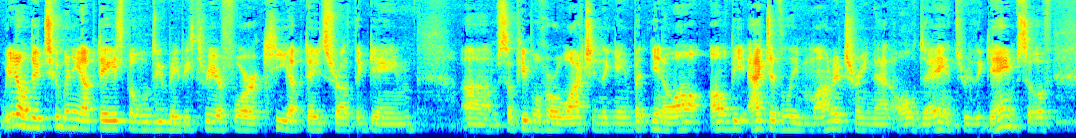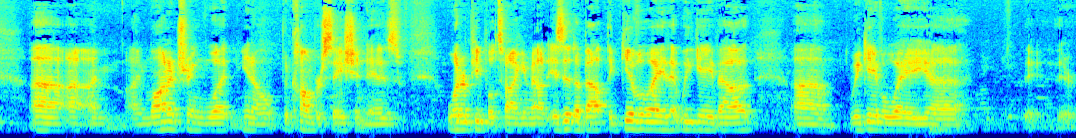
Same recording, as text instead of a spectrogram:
We don't do too many updates, but we'll do maybe three or four key updates throughout the game. Um, so people who are watching the game, but you know, I'll I'll be actively monitoring that all day and through the game. So if uh, I'm I'm monitoring what you know the conversation is. What are people talking about? Is it about the giveaway that we gave out? Um, we gave away uh, they're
